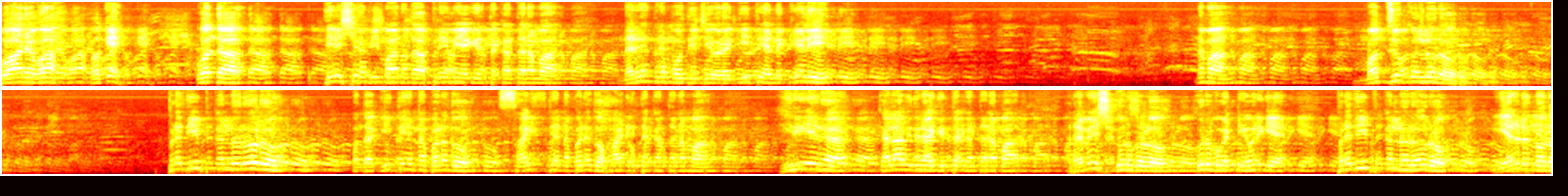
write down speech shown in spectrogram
ವಾರೆ ವಾ ಓಕೆ ಒಂದ ದೇಶಾಭಿಮಾನದ ಪ್ರೇಮಿಯಾಗಿರ್ತಕ್ಕಂಥ ನಮ್ಮ ನರೇಂದ್ರ ಮೋದಿಜಿಯವರ ಗೀತೆಯನ್ನು ಕೇಳಿ. ನಮ್ಮ ಮಂಜು ಕಲ್ಲೂರ್ ಅವರು, ಪ್ರದೀಪ್ ಕಲ್ಲೂರ್ ಅವರು ಒಂದು ಗೀತೆಯನ್ನ ಬರೆದು, ಸಾಹಿತ್ಯನ ಬರೆದು ಹಾಡಿರ್ತಕ್ಕಂಥ ನಮ್ಮ ಹಿರಿಯರ ಕಲಾವಿದರಾಗಿರ್ತಕ್ಕಂಥ ನಮ್ಮ ರಮೇಶ್ ಗುರುಗಳು ಗುರುಬಗಟ್ಟಿ ಅವರಿಗೆ ಪ್ರದೀಪ್ ಕಲ್ಲೂರ್ ಅವರು ಎರಡು ನೂರ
